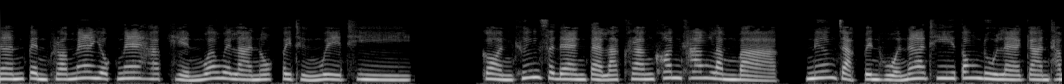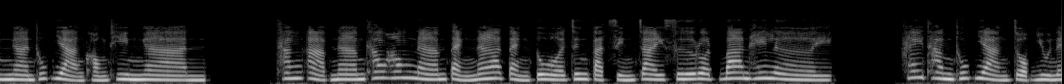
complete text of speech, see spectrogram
นั้นเป็นเพราะแม่ยกแม่ฮักเห็นว่าเวลานกไปถึงเวที ก่อนขึ้นแสดงแต่ละครั้งค่อนข้างลำบาก เนื่องจากเป็นหัวหน้าที่ต้องดูแลการทำงานทุกอย่างของทีมงานทั้งอาบน้ำเข้าห้องน้ำแต่งหน้าแต่งตัวจึงตัดสินใจซื้อรถบ้านให้เลย ให้ทำทุกอย่างจบอยู่ใน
